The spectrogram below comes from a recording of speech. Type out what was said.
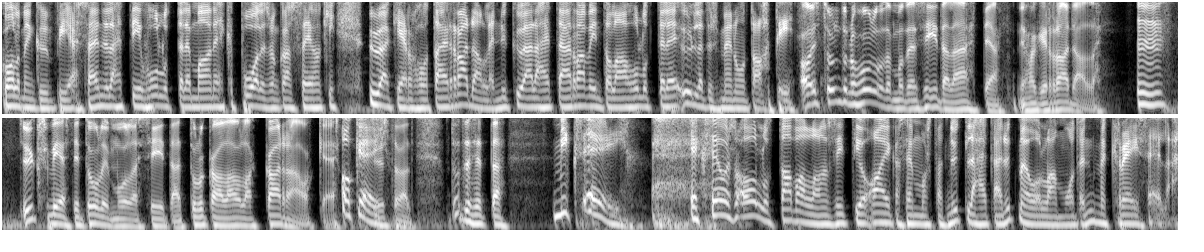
kolmenkympiässä. Ennen lähdettiin hulluttelemaan ehkä puolison kanssa johonkin yökerhoon tai radalle. Nykyään lähdetään ravintolaan hulluttelee yllätysmenuun tahtiin. Olisi tuntunut hullulta muuten siitä lähteä johonkin radalle. Mm. Yksi viesti tuli mulle siitä, että tulkaa laulaa karaokea. Okei. Ystävät. Totesin, että miksi ei? Eikö se olisi ollut tavallaan sitten jo aika semmoista, että nyt lähdetään, nyt me ollaan muuten, nyt me kreiseillään.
